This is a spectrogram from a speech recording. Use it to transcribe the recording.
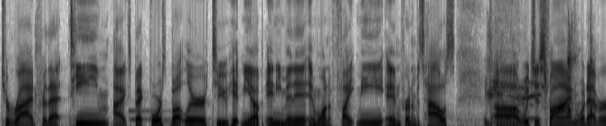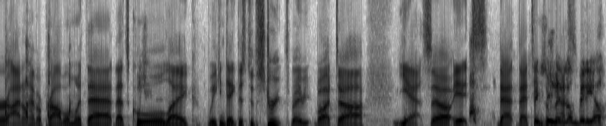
to ride for that team. I expect Forrest Butler to hit me up any minute and want to fight me in front of his house, uh, which is fine. Whatever. I don't have a problem with that. That's cool. Like we can take this to the streets, baby. But uh, yeah, so it's that that team's a it mess on video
